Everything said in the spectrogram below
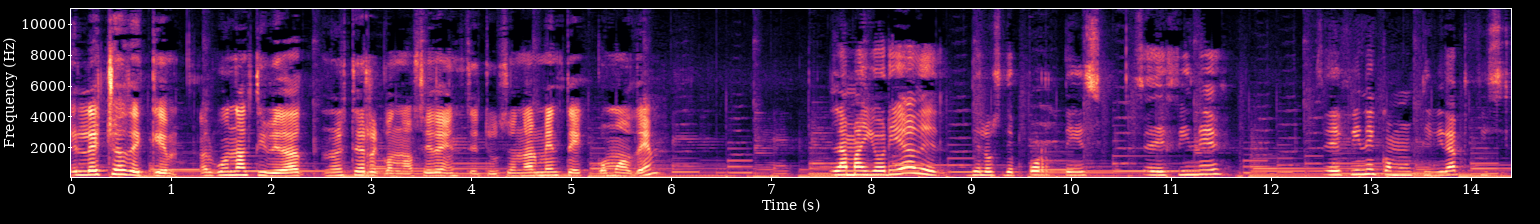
El hecho de que alguna actividad no esté reconocida institucionalmente como de... La mayoría de, los deportes se define, se define como actividad física.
